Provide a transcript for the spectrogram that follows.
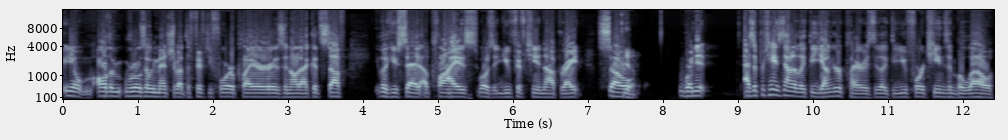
you know, all the rules that we mentioned about the 54 players and all that good stuff, like you said, applies, what was it, U15 and up, right? So yeah. when it, as it pertains now to like the younger players, like the U14s and below,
